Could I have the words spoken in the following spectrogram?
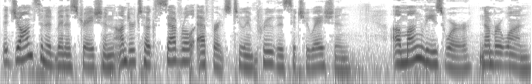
The Johnson administration undertook several efforts to improve the situation. Among these were number one,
